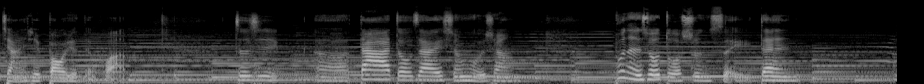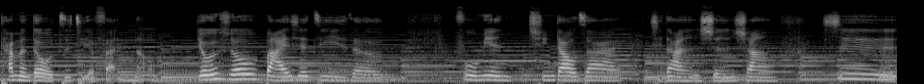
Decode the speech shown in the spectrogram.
讲一些抱怨的话。就是呃，大家都在生活上不能说多顺遂，但他们都有自己的烦恼。有的时候把一些自己的负面倾倒在其他人身上，是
